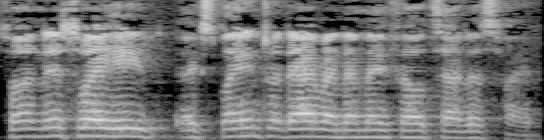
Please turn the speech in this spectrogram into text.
So in this way he explained to them and then they felt satisfied.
